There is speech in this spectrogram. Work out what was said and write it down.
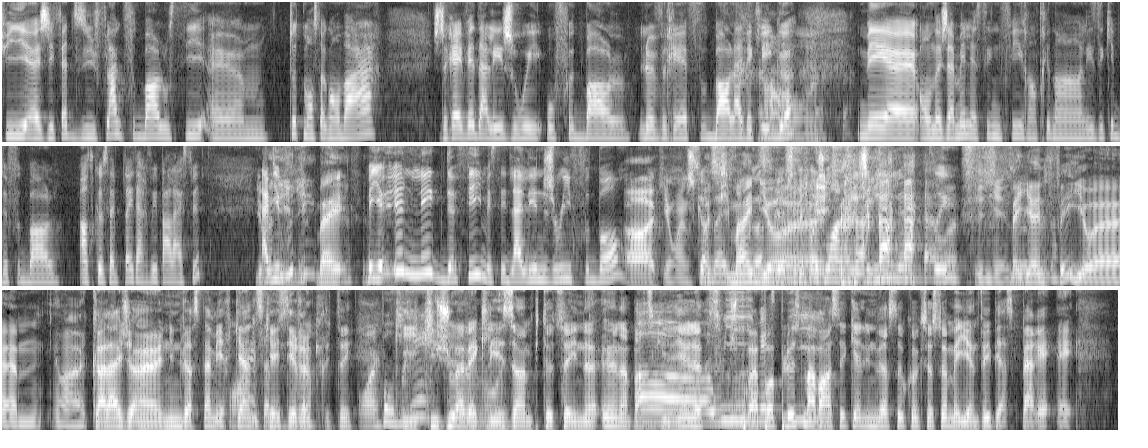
Puis euh, j'ai fait du flag football aussi euh, tout mon secondaire. Je rêvais d'aller jouer au football, le vrai football avec les Ah, gars. ouais. Mais euh, on n'a jamais laissé une fille rentrer dans les équipes de football. En tout cas, ça peut peut-être arrivé par la suite. Y a pas Aviez-vous des ligues? Ben, Mais il y a une ligue de filles, mais c'est de la lingerie football. Ah, ok, ouais. Je suis comme, parce qu'il fuck même, off, il y a, là, j'irai pas euh, jouer en lingerie, là, tu sais. C'est niaiseux. ben, il y a une fille, il y a euh, un collège, une université américaine Ouais, qui a été recrutée. Ouais. Qui, qui joue avec les hommes puis tout ça. Il y en a une en particulier. là. Oh, oui, je pourrais pas plus m'avancer qu'à l'université ou quoi que ce soit, mais il y a une fille, puis à ce qui paraît, elle-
